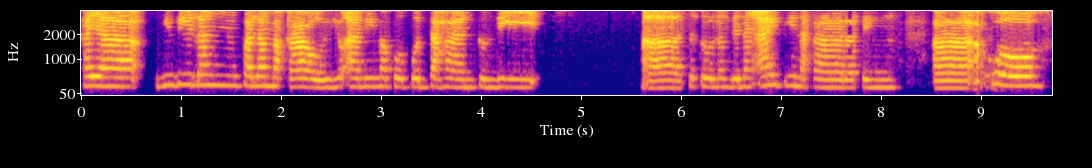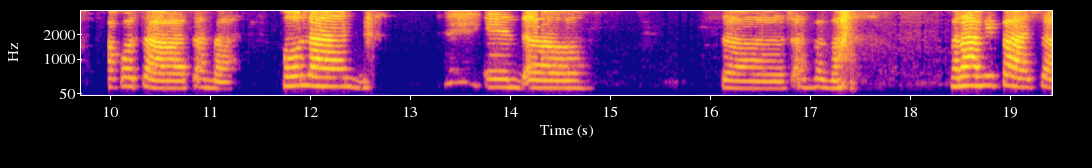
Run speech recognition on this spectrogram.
Kaya hindi lang pala Macau yung aming mapupuntahan kundi uh, sa tulong din ng IT nakarating uh, ako ako sa saan ba? Holland and uh, sa saan ba ba? Marami pa sa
